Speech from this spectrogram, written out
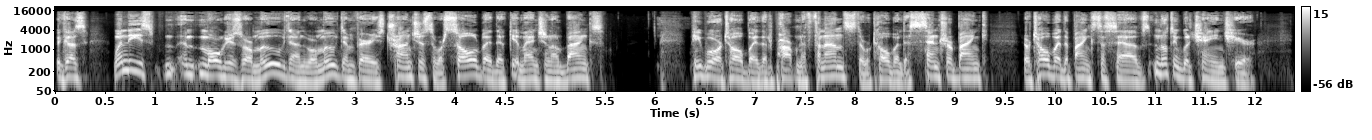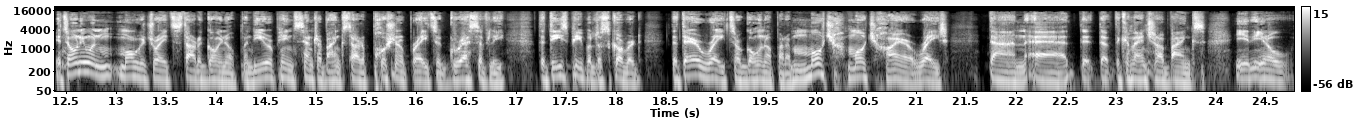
Because when these mortgages were moved and were moved in various tranches, they were sold by the conventional banks. People were told by the Department of Finance, they were told by the central bank, they were told by the banks themselves, nothing will change here. It's only when mortgage rates started going up, when the European Central Bank started pushing up rates aggressively, that these people discovered that their rates are going up at a much, much higher rate than uh, the, the, the, conventional banks. You, you, know,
